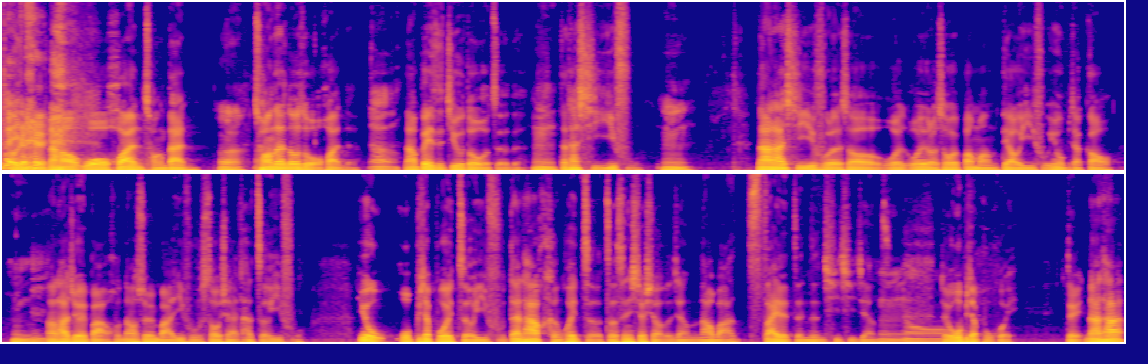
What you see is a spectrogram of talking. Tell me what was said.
对，然后我换床单，嗯，床单都是我换的，嗯，然后被子几乎都我折的，嗯，但他洗衣服，嗯，那他洗衣服的时候，我我有的时候会帮忙吊衣服，因为我比较高，嗯，然后他就会把，然后顺便把衣服收起来，他折衣服。因为我比较不会折衣服，但他很会折，折成小小的这样子，然后把它塞得整整齐齐这样子。嗯、对我比较不会，对，那他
